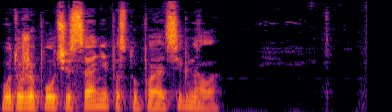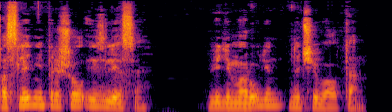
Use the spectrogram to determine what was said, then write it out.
вот уже полчаса не поступает сигнала. Последний пришел из леса. Видимо, Рудин ночевал там.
